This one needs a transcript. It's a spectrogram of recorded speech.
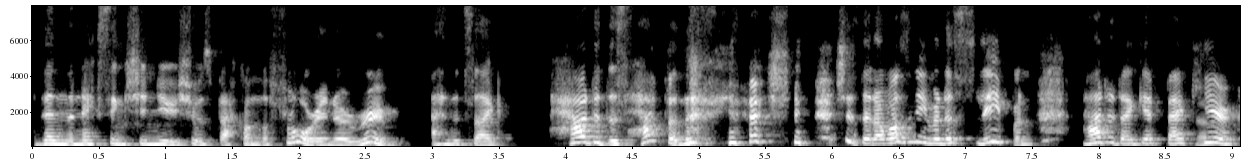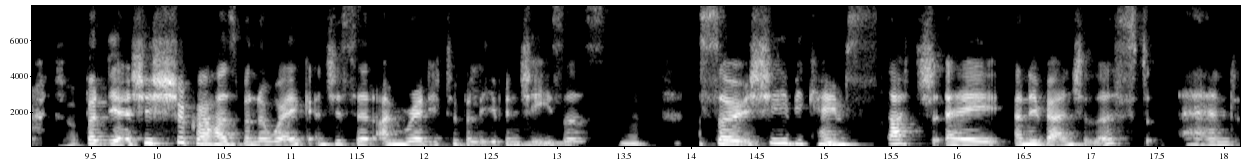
Then the next thing she knew, she was back on the floor in her room and it's like how did this happen she, she, said i wasn't even asleep and how did i get back yeah. here yep. but yeah she shook her husband awake and she said i'm ready to believe in mm. jesus mm. so she became such a an evangelist and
